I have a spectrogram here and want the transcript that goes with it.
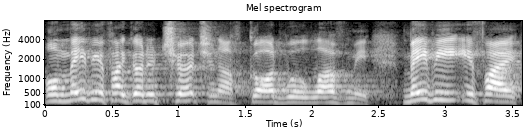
Or maybe if I go to church enough, God will love me. Maybe if I,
